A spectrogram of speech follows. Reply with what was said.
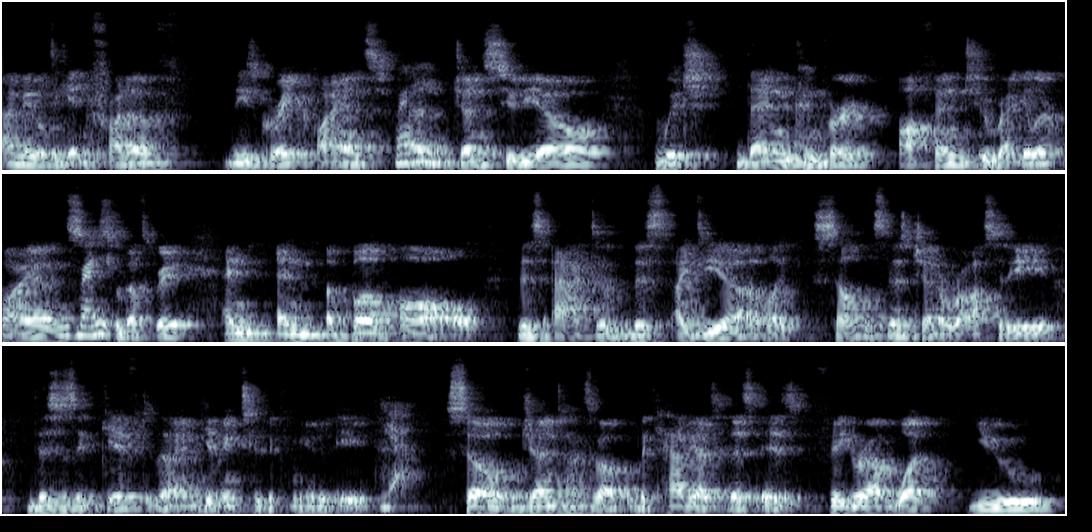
I'm able to get in front of these great clients Right. at Jen Studio, which then convert often to regular clients. Right. So that's great. And and above all, this act of this idea of like selflessness, generosity. This is a gift that I'm giving to the community. Yeah. So Jen talks about the caveat to this is figure out what you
